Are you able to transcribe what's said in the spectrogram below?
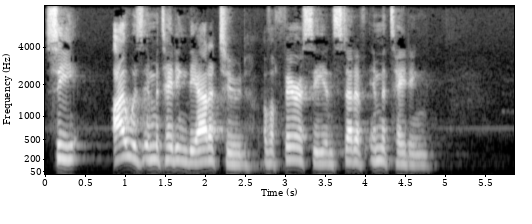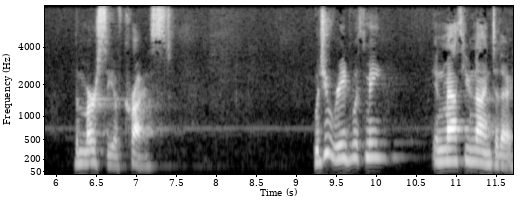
See, I was imitating the attitude of a Pharisee instead of imitating the mercy of Christ. Would you read with me in Matthew 9 today?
